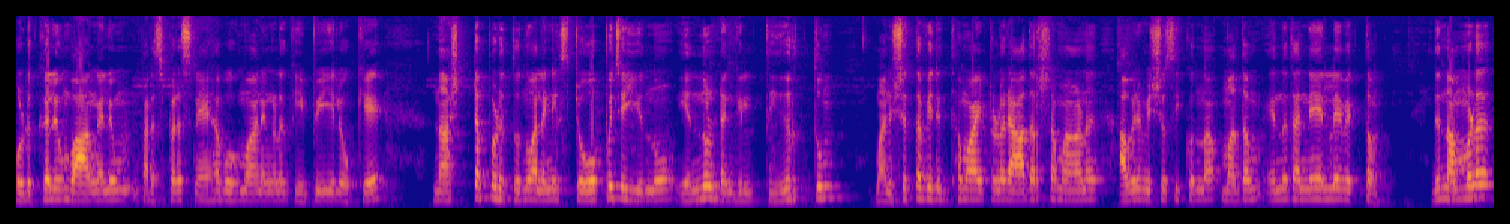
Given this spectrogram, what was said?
കൊടുക്കലും വാങ്ങലും പരസ്പര സ്നേഹ ബഹുമാനങ്ങൾ കീപ്പ് ചെയ്യലൊക്കെ നഷ്ടപ്പെടുത്തുന്നു അല്ലെങ്കിൽ സ്റ്റോപ്പ് ചെയ്യുന്നു എന്നുണ്ടെങ്കിൽ തീർത്തും മനുഷ്യത്വ വിരുദ്ധമായിട്ടുള്ള ഒരു ആദർശമാണ് അവർ വിശ്വസിക്കുന്ന മതം എന്ന് തന്നെയല്ലേ വ്യക്തം. ഇത് നമ്മൾ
